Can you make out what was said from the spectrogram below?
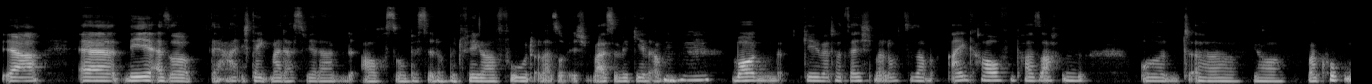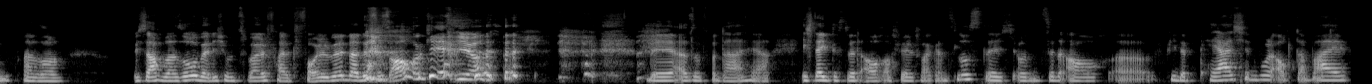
ja, äh, nee, also ja, ich denke mal, dass wir dann auch so ein bisschen noch mit Fingerfood oder so, ich weiß nicht, wir gehen am mhm. Morgen gehen wir tatsächlich mal noch zusammen einkaufen, ein paar Sachen und äh, ja, mal gucken. Also ich sag mal so, wenn ich um 12 halt voll bin, dann ist es auch okay. Ja. nee, also von daher, ich denke, das wird auch auf jeden Fall ganz lustig und sind auch äh, viele Pärchen wohl auch dabei.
